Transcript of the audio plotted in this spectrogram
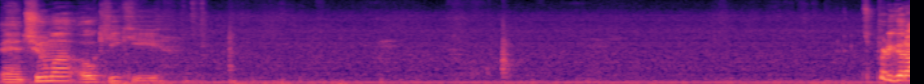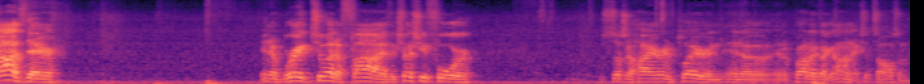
and Chuma Okeke. Pretty good odds there in a break, two out of five, especially for such a higher end player in, a, in a product like Onyx. It's awesome.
